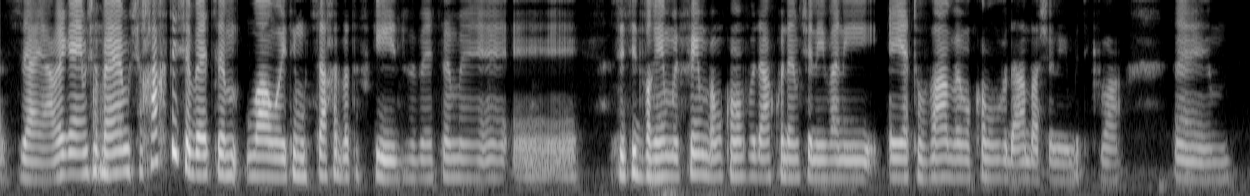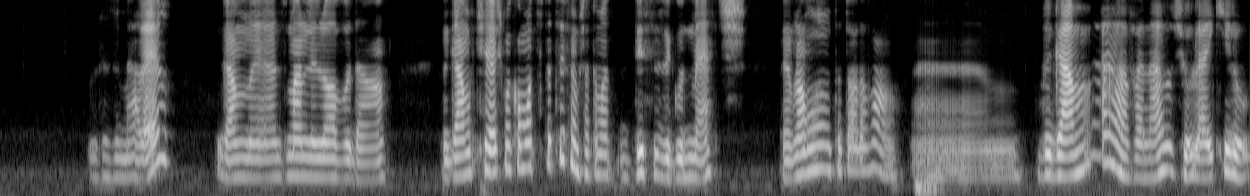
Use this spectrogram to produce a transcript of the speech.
אז זה היה רגעים שבהם שכחתי שבעצם, וואו, הייתי מוצלחת בתפקיד, ובעצם אה, אה, עשיתי דברים יפים במקום העבודה הקודם שלי, ואני אהיה טובה במקום העבודה הבא שלי, בתקווה. אמ, וזה מערער, גם אה, הזמן ללא עבודה, וגם כשיש מקומות ספציפיים שאת אומרת, this is a good match, והם לא אומרים את אותו הדבר. אמ, וגם ההבנה הזאת שאולי כאילו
